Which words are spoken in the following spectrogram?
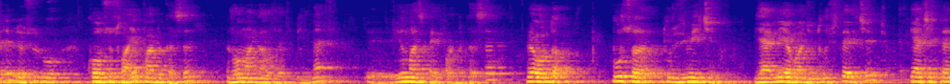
yerde biliyorsunuz bu kolsuz faik fabrikası, Roman Gal'da bilinen e, Yılmaz İpek fabrikası ve orada Bursa turizmi için, yerli yabancı turistler için gerçekten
